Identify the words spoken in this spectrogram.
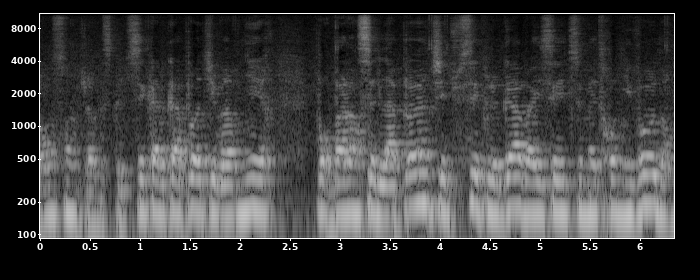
bon son, tu vois, parce que tu sais qu'Al Capote, il va venir pour balancer de la punch et tu sais que le gars va essayer de se mettre au niveau. Donc,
